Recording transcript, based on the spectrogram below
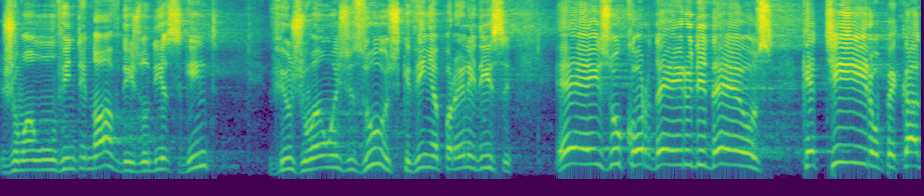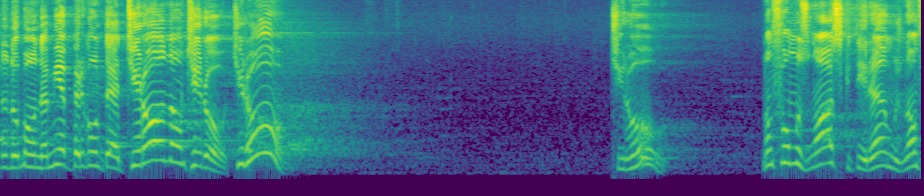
João 1,29 diz: No dia seguinte, viu João a Jesus que vinha para ele e disse: Eis o Cordeiro de Deus que tira o pecado do mundo. A minha pergunta é: tirou ou não tirou? Tirou. Tirou. Não fomos nós que tiramos, não,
